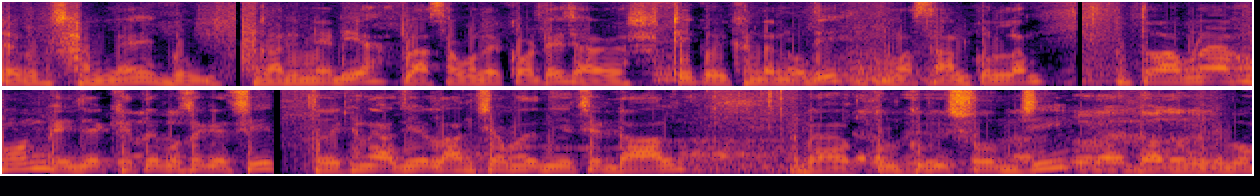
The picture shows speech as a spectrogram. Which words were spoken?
এরকম সামনে গার্ডেন এরিয়া প্লাস আমাদের কটেজ আর ঠিক ওইখানটা নদী, আমরা স্নান করলাম। তো আমরা এখন এই যে খেতে বসে গেছি। তো এখানে আজকে লাঞ্চে আমাদের দিয়েছে ডাল ফুলকপির সবজি এবং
